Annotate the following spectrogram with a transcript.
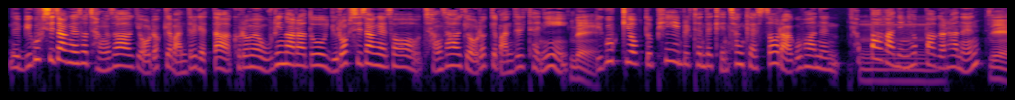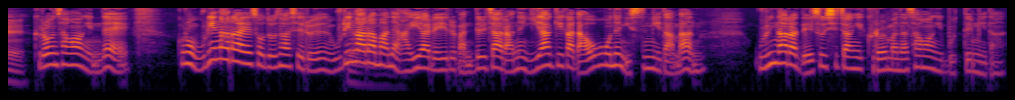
근데 미국 시장에서 장사하기 어렵게 만들겠다. 그러면 우리나라도 유럽 시장에서 장사하기 어렵게 만들 테니 네. 미국 기업도 피해 입을 텐데 괜찮겠어라고 하는 협박 아닌 음. 협박을 하는 예. 그런 상황인데 그럼 우리나라에서도 사실은 우리나라만의 IRA를 만들자라는 이야기가 나오고는 있습니다만 우리나라 내수 시장이 그럴 만한 상황이 못 됩니다.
